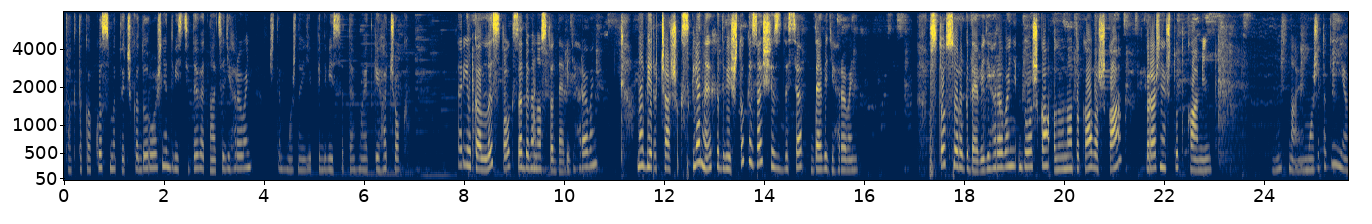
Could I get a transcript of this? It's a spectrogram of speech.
Так, така косметичка дорожня 219 гривень. Бачите, можна її підвісити. Має такий гачок. Тарілка листок за 99 гривень. Набір чашок скляних 2 штуки за 69 гривень. 149 гривень дошка, але вона така важка. Враження, що тут камінь. Не знаю, може так і є.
